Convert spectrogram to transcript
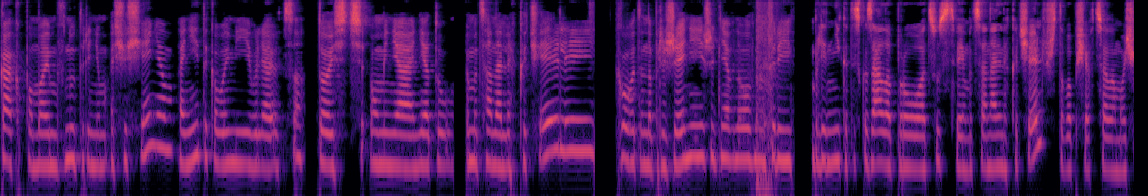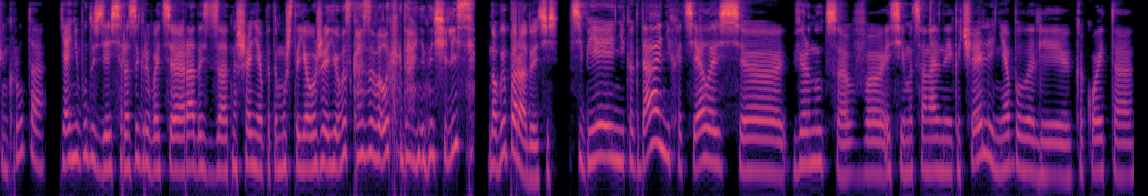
как по моим внутренним ощущениям они таковыми являются. То есть у меня нету эмоциональных качелей, какого-то напряжения ежедневного внутри. Блин, Ника, ты сказала про отсутствие эмоциональных качель, что вообще в целом очень круто. Я не буду здесь разыгрывать э, радость за отношения, потому что я уже ее высказывала, когда они начались. Но вы порадуетесь. Тебе никогда не хотелось э, вернуться в эти эмоциональные качели? Не было ли какой-то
